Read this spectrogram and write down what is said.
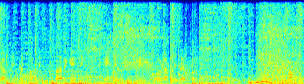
Captain confirming. Navigating. Engines engaged. Course Captain confirming. Unit lost.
